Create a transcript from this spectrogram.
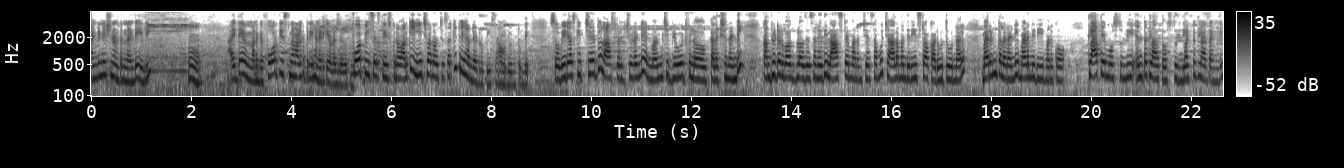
కంటిన్యూషన్ ఉంటుందండి ఇది. అయితే మనకి ఫోర్ తీసుకున్న వాళ్ళకి త్రీ హండ్రెడ్కి ఇవ్వడం జరుగుతుంది. ఫోర్ పీసెస్ తీసుకున్న వాళ్ళకి ఈచ్ వన్ వచ్చేసరికి త్రీ హండ్రెడ్ రూపీస్ అనేది ఉంటుంది. సో వీడియో స్కిప్ చేయొద్దు. లాస్ట్ వరకు చూడండి. అండ్ మంచి బ్యూటిఫుల్ కలెక్షన్ అండి. కంప్యూటర్ వర్క్ బ్లౌజెస్ అనేది లాస్ట్ టైం మనం చేసాము చాలా మంది రీస్టాక్ అడుగుతూ ఉన్నారు. మెరూన్ కలర్ అండి. మేడం ఇది మనకు క్లాత్ ఏమొస్తుంది ఎంత క్లాత్ వస్తుంది? పట్టు క్లాత్ అండి.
